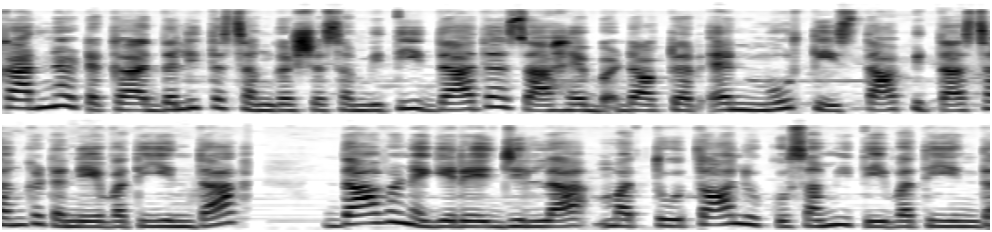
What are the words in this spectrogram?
ಕರ್ನಾಟಕ ದಲಿತ ಸಂಘರ್ಷ ಸಮಿತಿ ದಾದಾ ಸಾಹೇಬ್ ಡಾಕ್ಟರ್ ಎನ್ ಮೂರ್ತಿ ಸ್ಥಾಪಿತ ಸಂಘಟನೆ ವತಿಯಿಂದ ದಾವಣಗೆರೆ ಜಿಲ್ಲಾ ಮತ್ತು ತಾಲೂಕು ಸಮಿತಿ ವತಿಯಿಂದ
